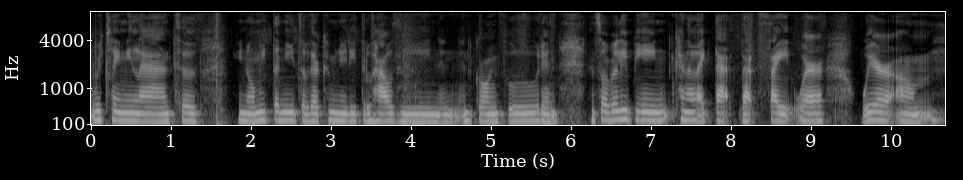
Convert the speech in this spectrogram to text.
reclaiming land to, you know, meet the needs of their community through housing and, and growing food, and and so really being kind of like that that site where we're. Um,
